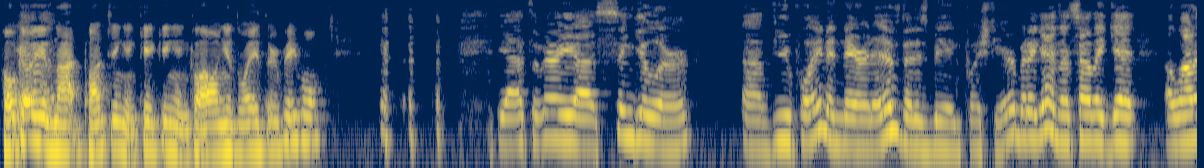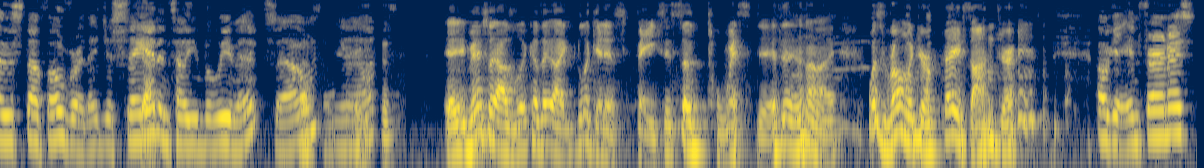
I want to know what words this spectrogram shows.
Hulk Hogan is not punching and kicking and clawing his way through people. yeah, it's a very uh, singular uh, viewpoint and narrative that is being pushed here. But again, that's how they get a lot of this stuff over. They just say yeah. it until you believe it. So, so yeah. Eventually, I was looking because they like look at his face; it's so twisted, and I'm like, "What's wrong with your face, Andre?" okay, in fairness,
